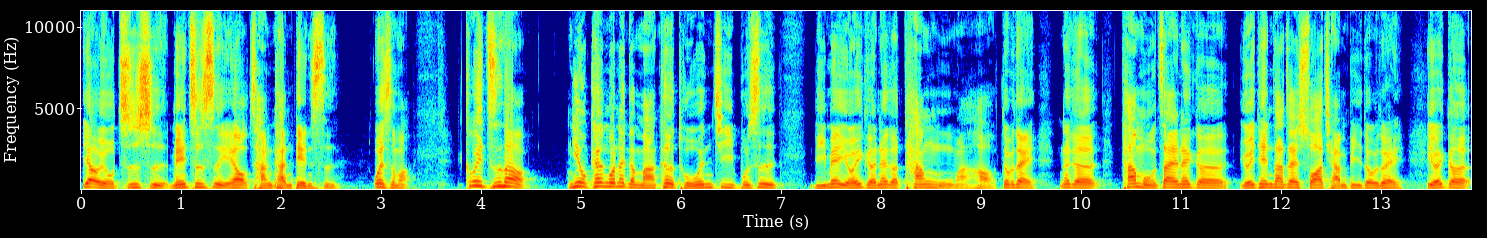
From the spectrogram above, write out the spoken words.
要有知识，没知识也要常看电视。为什么？各位知道？你有看过那个《马克吐温记》？不是里面有一个那个汤姆嘛？哈，对不对？那个汤姆在那个有一天他在刷墙壁，对不对？有一个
